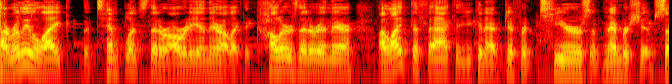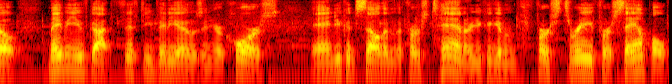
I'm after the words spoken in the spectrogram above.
I really like the templates that are already in there. I like the colors that are in there. I like the fact that you can have different tiers of membership so maybe you've got 50 videos in your course and you could sell them the first 10 or you could give them the first three for a sample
